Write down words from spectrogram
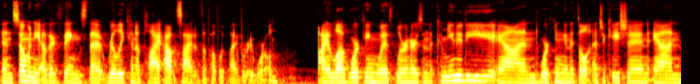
and so many other things that really can apply outside of the public library world. I love working with learners in the community and working in adult education and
